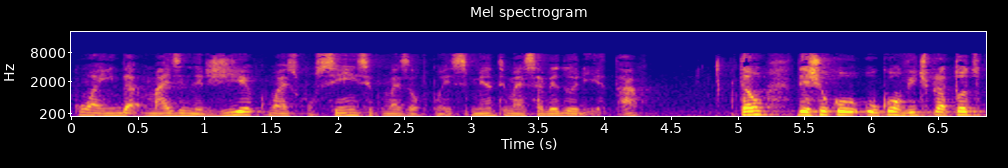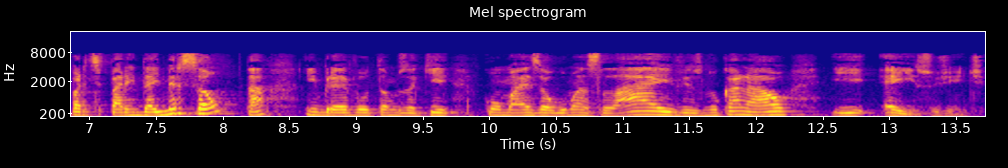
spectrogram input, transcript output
com ainda mais energia, com mais consciência, com mais autoconhecimento e mais sabedoria, tá? Então, deixo o convite para todos participarem da imersão, tá? Em breve voltamos aqui com mais algumas lives no canal e é isso, gente.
